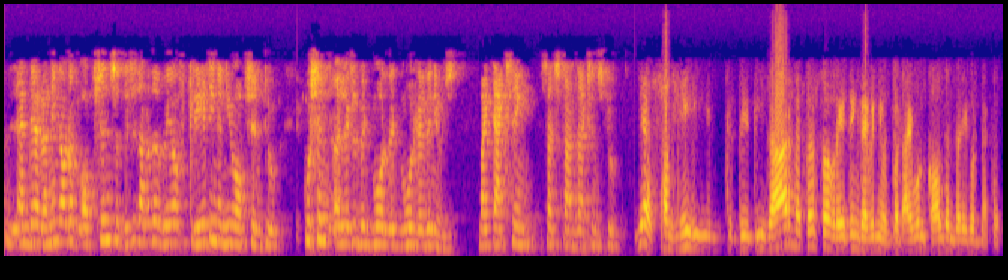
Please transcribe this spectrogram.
and they are running out of options so this is another way of creating a new option to cushion a little bit more with more revenues by taxing such transactions too? Yes, I mean, these are methods of raising revenues, but I wouldn't call them very good methods.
